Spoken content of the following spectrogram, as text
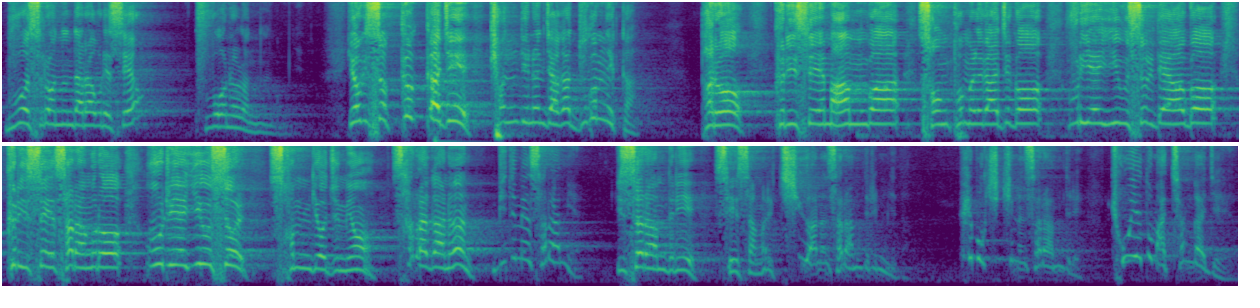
무엇을 얻는다라고 그랬어요? 구원을 얻는 겁니다. 여기서 끝까지 견디는 자가 누굽니까? 바로 그리스의 마음과 성품을 가지고 우리의 이웃을 대하고 그리스의 사랑으로 우리의 이웃을 섬겨주며 살아가는 믿음의 사람이에요. 이 사람들이 세상을 치유하는 사람들입니다. 회복시키는 사람들이에요. 교회도 마찬가지예요.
